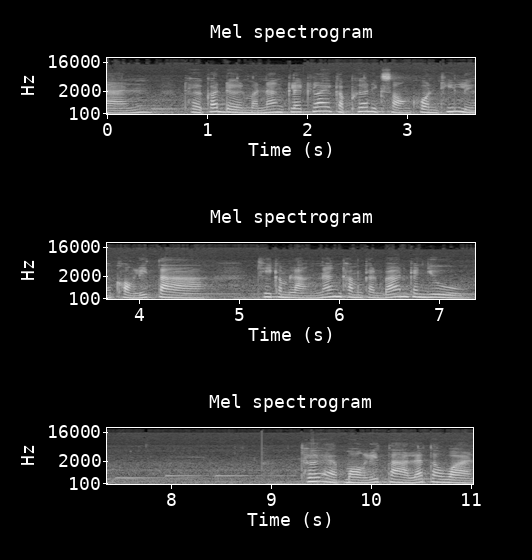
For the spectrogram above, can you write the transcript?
นั้น เธอก็เดินมานั่งใกล้ๆกับเพื่อนอีกสองคนที่เหลือของลิตา ที่กำลังนั่งทำกันบ้านกันอยู่ เธอแอบมองลิตาและตะวัน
